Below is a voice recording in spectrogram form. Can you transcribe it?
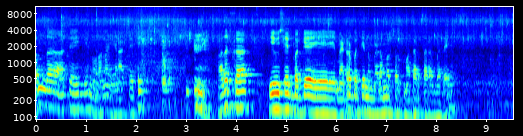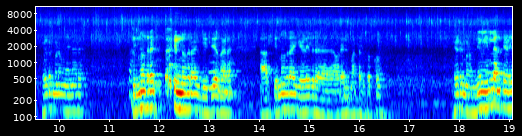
ಒಂದು ಆಸೆ ಐತಿ, ನೋಡೋಣ ಏನಾಗ್ತೈತಿ. ಅದಕ್ಕೆ ಈ ವಿಷಯದ ಬಗ್ಗೆ, ಈ ಮ್ಯಾಟ್ರ್ ಬಗ್ಗೆ ನಮ್ಮ ಮೇಡಮ್ ಅವ್ರು ಸ್ವಲ್ಪ ಮಾತಾಡ್ತಾರೆ ಬರ್ರಿ. ಹೇಳ್ರಿ ಮೇಡಮ್ ಏನಾರ? ತಿನ್ನೋದ್ರಾಗ ತಿನ್ನೋದ್ರಾಗ ಬ್ಯುಸಿ ಅದಾರ. ಆ ತಿನ್ನೋದ್ರಾಗ ಹೇಳಿದ್ರೆ ಅವ್ರೇನು ಮಾತಾಡ್ಬೇಕು? ಹೇಳ್ರಿ ಮೇಡಮ್ ನೀವು ಇಲ್ಲ ಅಂತೇಳಿ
